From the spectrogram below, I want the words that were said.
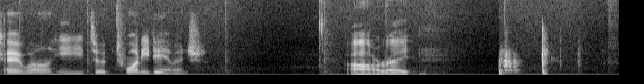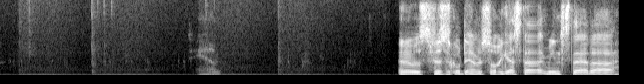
Okay, well he took twenty damage. All right. Damn. And it was physical damage, so I guess that means that uh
